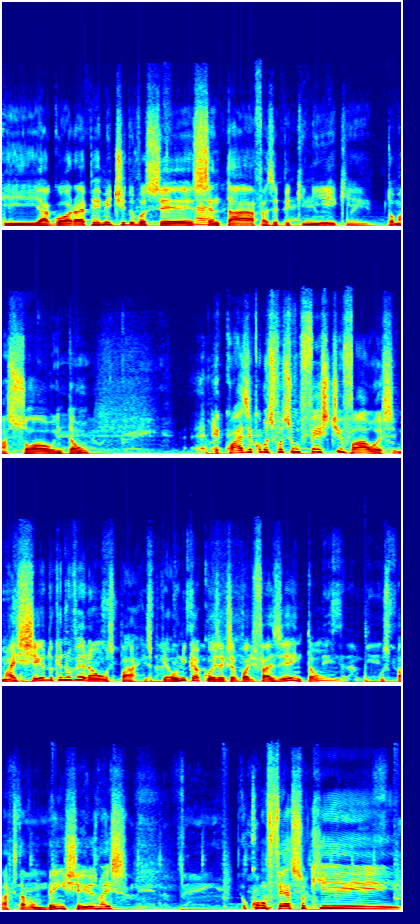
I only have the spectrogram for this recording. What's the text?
E agora é permitido você sentar, fazer piquenique, tomar sol. Então, é, é quase como se fosse um festival, assim, mais cheio do que no verão os parques. Porque é a única coisa que você pode fazer, então os parques estavam bem cheios, mas eu confesso que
